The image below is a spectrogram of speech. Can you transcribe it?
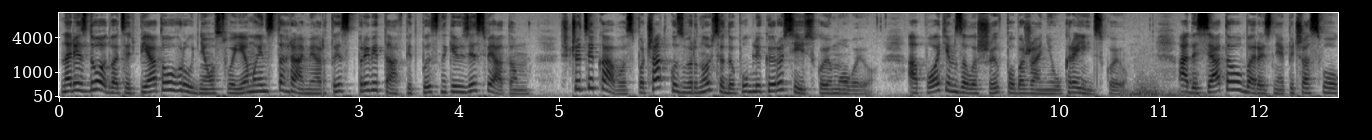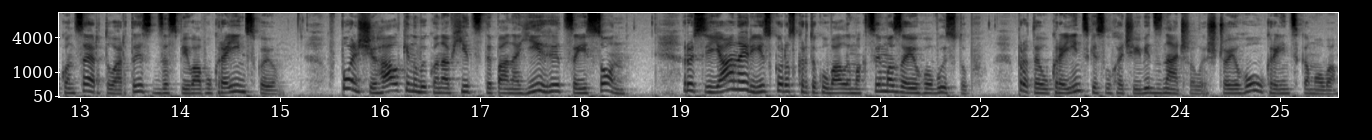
На Різдво 25 грудня у своєму інстаграмі артист привітав підписників зі святом. Що цікаво, спочатку звернувся до публіки російською мовою, а потім залишив побажання українською. А 10 березня під час свого концерту артист заспівав українською. В Польщі Галкін виконав хіт Степана Гіги Цей сон. Росіяни різко розкритикували Максима за його виступ. Проте українські слухачі відзначили, що його українська мова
